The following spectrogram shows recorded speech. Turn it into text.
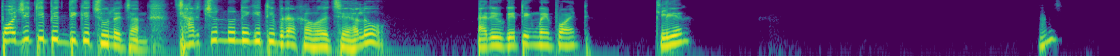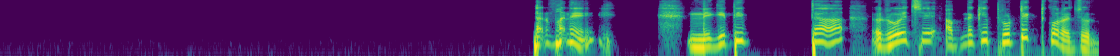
পজিটিভের দিকে চলে যান। যার জন্য নেগেটিভ রাখা হয়েছে। Hello are you getting my point clear তার মানে নেগেটিভটা রয়েছে আপনাকে প্রোটেক্ট করার জন্য।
